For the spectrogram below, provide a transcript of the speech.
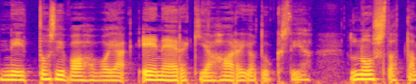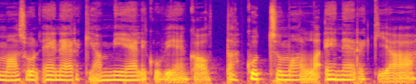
niitä tosi vahvoja energiaharjoituksia, nostattamaan sun energian mielikuvien kautta, kutsumalla energiaa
